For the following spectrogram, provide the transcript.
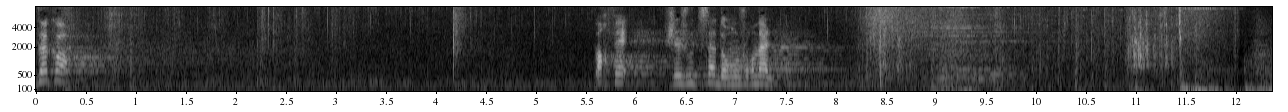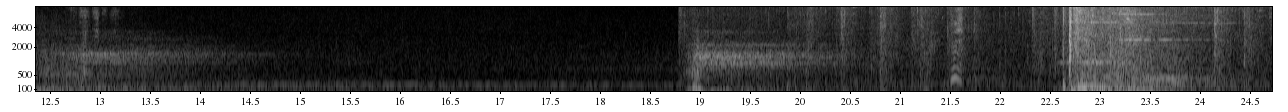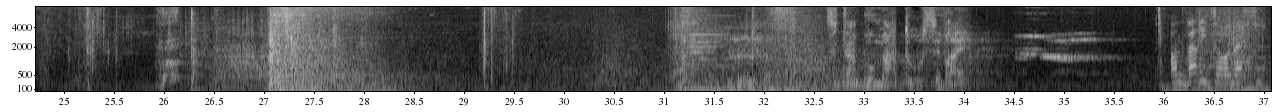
D'accord. Parfait. J'ajoute ça dans mon journal. C'est vrai. Andvari te remercie.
